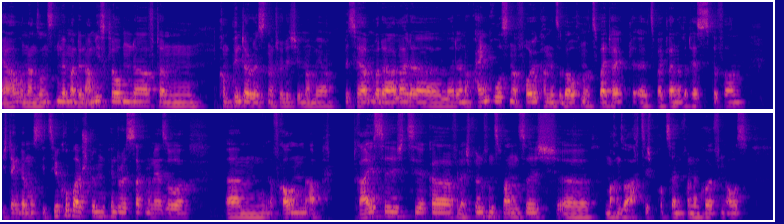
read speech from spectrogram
Ja, und ansonsten, wenn man den Amis glauben darf, dann kommt Pinterest natürlich immer mehr. Bisher hatten wir da leider, leider noch keinen großen Erfolg, haben jetzt aber auch nur zwei, äh, zwei kleinere Tests gefahren. Ich denke, da muss die Zielgruppe halt stimmen. Pinterest sagt man ja so, ähm, Frauen ab 30 circa, vielleicht 25, äh, machen so 80 Prozent von den Käufen aus.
